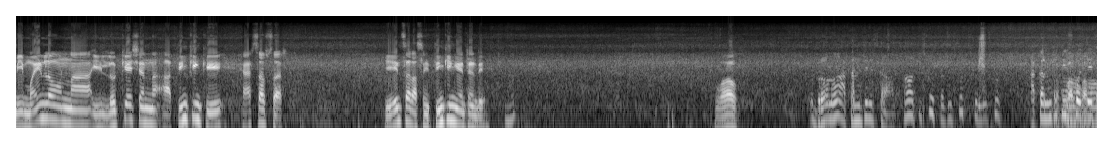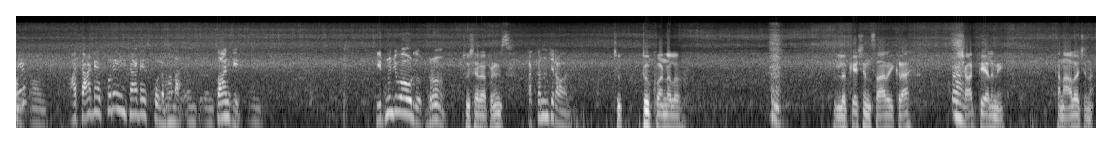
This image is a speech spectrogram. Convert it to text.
మీ మైండ్లో ఉన్న ఈ లొకేషన్ ఆ థింకింగ్కి హ్యాట్స్ ఆఫ్ సార్. ఏంటి సార్ అసలు ఈ థింకింగ్ ఏంటండి? వావ్. డ్రోన్ అక్కడ నుంచి తీసుకురావాలి. తీసుకొస్తా తీసుకొచ్చి అక్కడ నుంచి తీసుకొచ్చేసి ఆ షాట్ వేసుకొని ఈ షాట్ వేసుకోవాలి మళ్ళా. సాంగ్కి. ఇటు నుంచి పోకూడదు డ్రోన్ చూసారా ఫ్రెండ్స్? అక్కడ నుంచి రావాలి. చుట్టూ కొండలు. లొకేషన్ సార్ ఇక్కడ. షార్ట్ తీయాలని తన ఆలోచన.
